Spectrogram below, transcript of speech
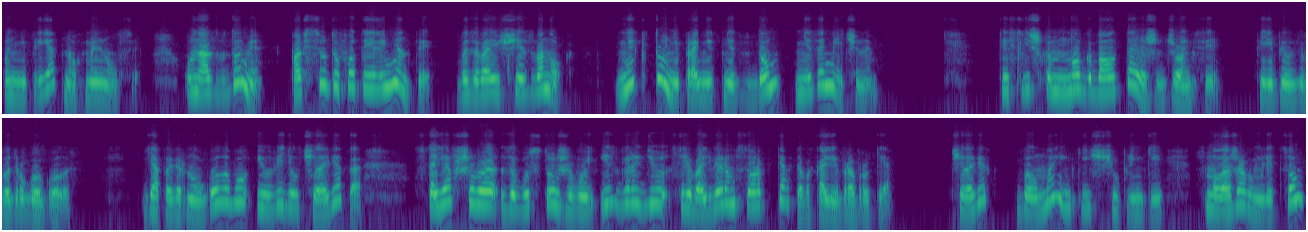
Он неприятно ухмыльнулся. У нас в доме повсюду фотоэлементы, вызывающие звонок. Никто не проникнет в дом незамеченным. Ты слишком много болтаешь, Джонси, перебил его другой голос. Я повернул голову и увидел человека, стоявшего за густой живой изгородью с револьвером 45-го калибра в руке. Человек был маленький и щупленький, с моложавым лицом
